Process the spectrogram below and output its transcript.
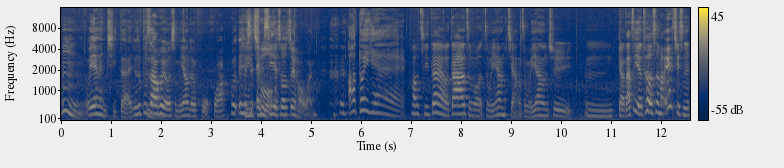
嗯，我也很期待，就是不知道会有什么样的火花，或而且是 MC 的时候最好玩，哦，对耶，好期待哦！大家怎么怎么样讲，怎么样去嗯表达自己的特色嘛？因为其实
